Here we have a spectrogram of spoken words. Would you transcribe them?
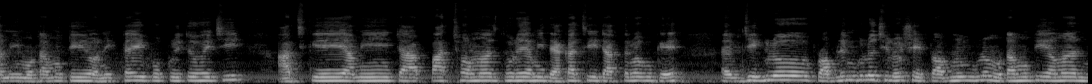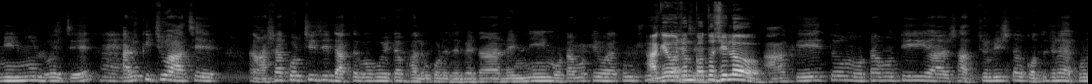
আমি মোটামুটি অনেকটাই উপকৃত হয়েছি। আজকে আমি চার পাঁচ ছ মাস ধরে আমি দেখাচ্ছি ডাক্তারবাবুকে। যেগুলো প্রবলেমগুলো ছিল সেই প্রবলেমগুলো মোটামুটি আমার নির্মূল হয়েছে। আরও কিছু আছে। আশা করছি যে ডাক্তারবাবু এটা ভালো করে দেবেন। আর এমনি মোটামুটি এখন আগে ওজন কত ছিল? আগে তো মোটামুটি আর সাতচল্লিশ না কত ছিল? এখন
